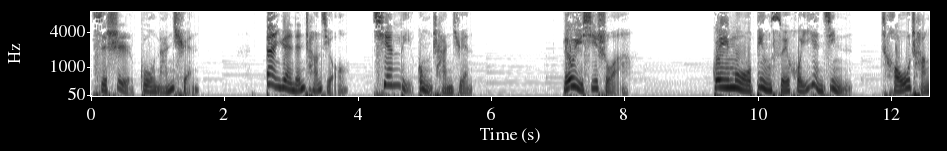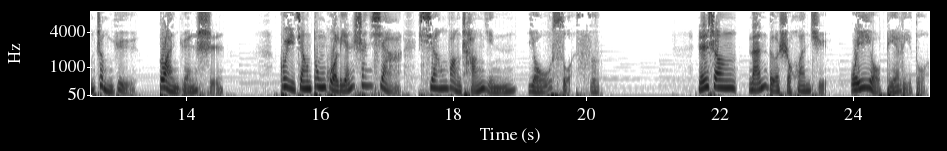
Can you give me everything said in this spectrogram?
此事古难全。但愿人长久，千里共婵娟。刘禹锡说：“归暮并随回雁尽，愁肠正欲断垣时。桂江东过连山下，相望长吟有所思。”人生难得是欢聚，唯有别离多。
